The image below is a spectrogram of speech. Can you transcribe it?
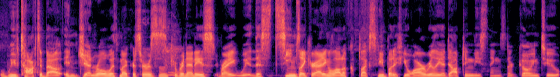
we've talked about in general with microservices and Kubernetes, right? We, this seems like you're adding a lot of complexity, but if you are really adopting these things, they're going to,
